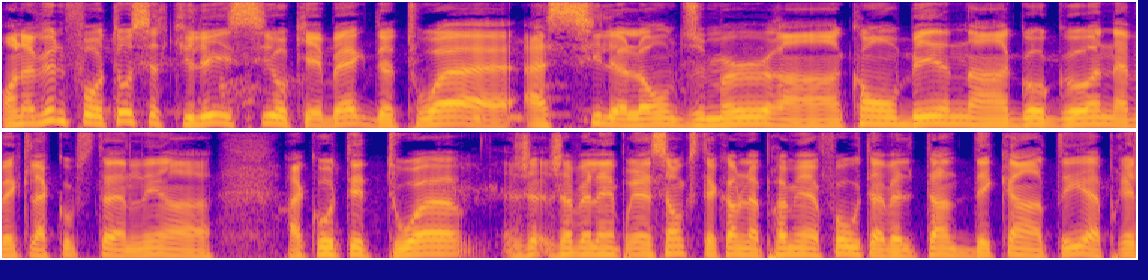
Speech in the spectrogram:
On a vu une photo circuler ici au Québec de toi euh, assis le long du mur en combine, en gogoon avec la Coupe Stanley à côté de toi. J'avais l'impression que c'était comme la première fois où tu avais le temps de décanter après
